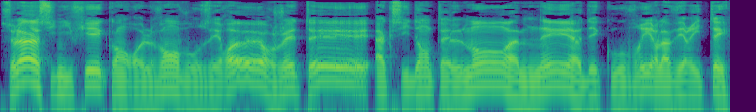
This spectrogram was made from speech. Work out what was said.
cela signifiait qu'en relevant vos erreurs, j'étais accidentellement amené à découvrir la vérité.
